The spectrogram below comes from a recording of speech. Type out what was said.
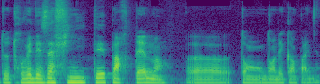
de trouver des affinités par thème euh, dans, dans les campagnes.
